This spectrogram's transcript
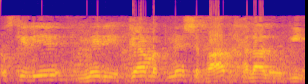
اس کے لیے میری قیامت میں شفاعت حلال ہوگی۔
